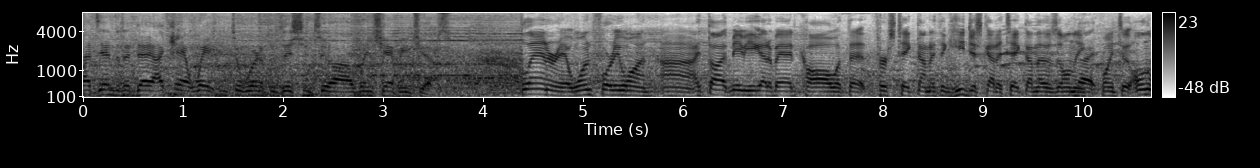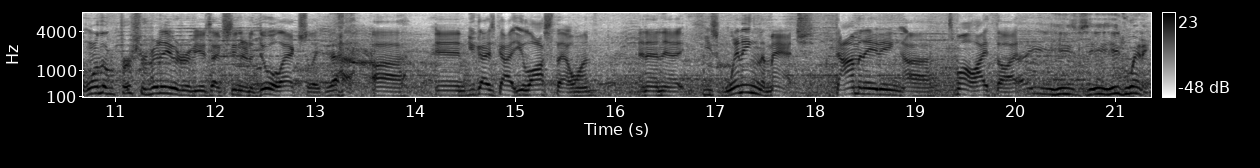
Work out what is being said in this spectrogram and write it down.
at the end of the day, I can't wait until we're in a position to uh, win championships. Flannery at 141. Uh, I thought maybe he got a bad call with that first takedown. I think he just got a takedown. That was the only right. point to only one of the first video reviews I've seen in a duel actually. Yeah. Uh, and you guys got you lost that one and then uh, he's winning the match, dominating uh, Small. I thought he's he, he's winning,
